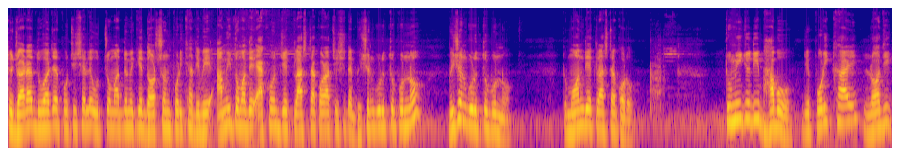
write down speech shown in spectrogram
তো যারা দু হাজার পঁচিশ সালে উচ্চ মাধ্যমিকে দর্শন পরীক্ষা দেবে, আমি তোমাদের এখন যে ক্লাসটা করাচ্ছি সেটা ভীষণ গুরুত্বপূর্ণ ভীষণ গুরুত্বপূর্ণ। তো মন দিয়ে ক্লাসটা করো। তুমি যদি ভাবো যে পরীক্ষায় লজিক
